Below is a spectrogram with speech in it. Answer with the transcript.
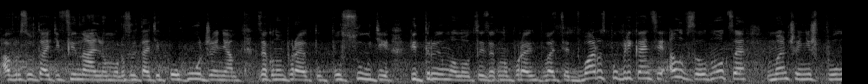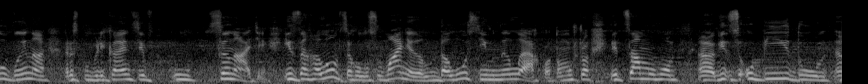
А в результаті фінальному результаті погодження законопроекту по суті підтримали цей законопроект 22 республіканці, але все одно це менше ніж половина республіканців у сенаті. І загалом це голосування далося їм нелегко, тому що від самого е, від з обіду е,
